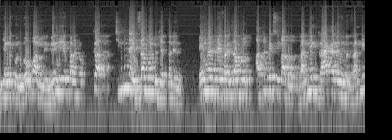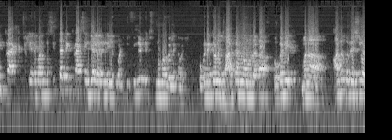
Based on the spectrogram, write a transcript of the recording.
నిజంగా కొన్ని లోపాలు ఉన్నాయి. మేము చెప్పాలంటే ఒక్క చిన్న ఎగ్జాంపుల్ మీకు చెప్తాను నేను. ఏంటంటే ఫర్ ఎగ్జాంపుల్ అథ్లెటిక్స్ ఉన్నారు. రన్నింగ్ ట్రాక్ అనేది ఉన్నది. రన్నింగ్ ట్రాక్ యాక్చువల్లీ ఏమంటే సింథటిక్ ట్రాక్స్ ఇండియాలో ఎన్ని చెప్పండి? ఫింగర్ టిప్స్ కూడా వెళ్ళకవచ్చు ఒకటి ఎక్కడ జార్ఖండ్లో ఉందట ఒకటి మన ఆంధ్రప్రదేశ్లో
